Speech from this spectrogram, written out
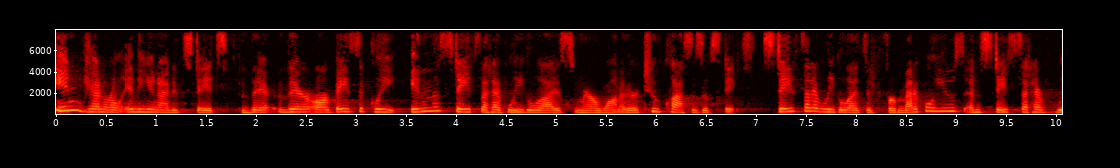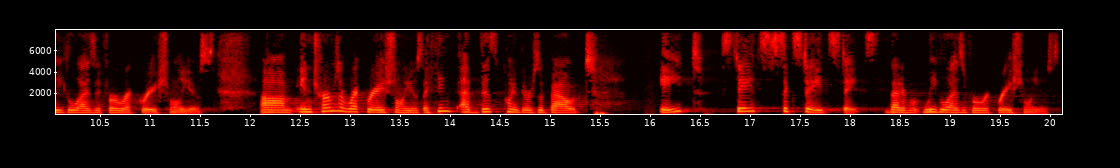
in general, in the United States, there, there are basically, in the states that have legalized marijuana, there are two classes of states states that have legalized it for medical use and states that have legalized it for recreational use. Um, in terms of recreational use, I think at this point there's about eight states, six to eight states that have legalized it for recreational use.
